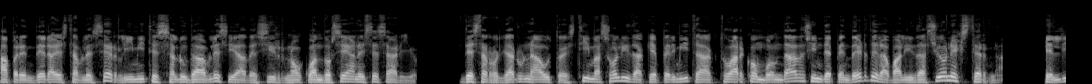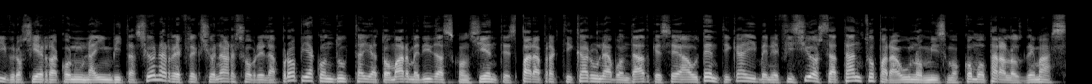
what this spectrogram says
aprender a establecer límites saludables y a decir no cuando sea necesario, desarrollar una autoestima sólida que permita actuar con bondad sin depender de la validación externa. El libro cierra con una invitación a reflexionar sobre la propia conducta y a tomar medidas conscientes para practicar una bondad que sea auténtica y beneficiosa tanto para uno mismo como para los demás.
